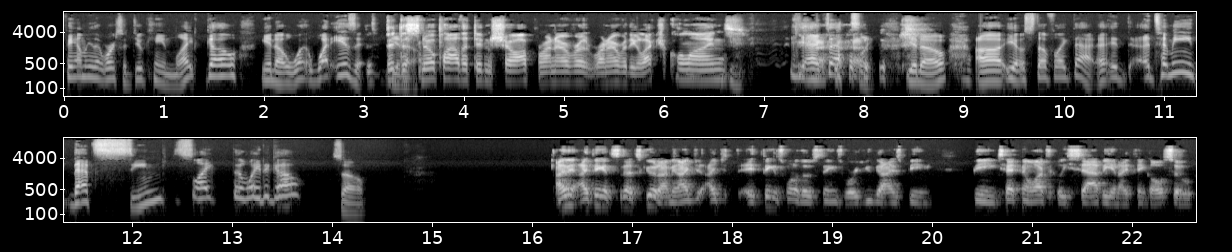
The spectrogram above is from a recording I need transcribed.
family that works at Duquesne Light, go? You know what? What is it? Did the know? snowplow that didn't show up run over run over the electrical lines? yeah, exactly. you know, uh, you know, stuff like that. Uh, It, uh, to me, that seems like the way to go. So, I, think I think it's that's good. I mean, I, I, just, I think it's one of those things where you guys being being technologically savvy, and I think also,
